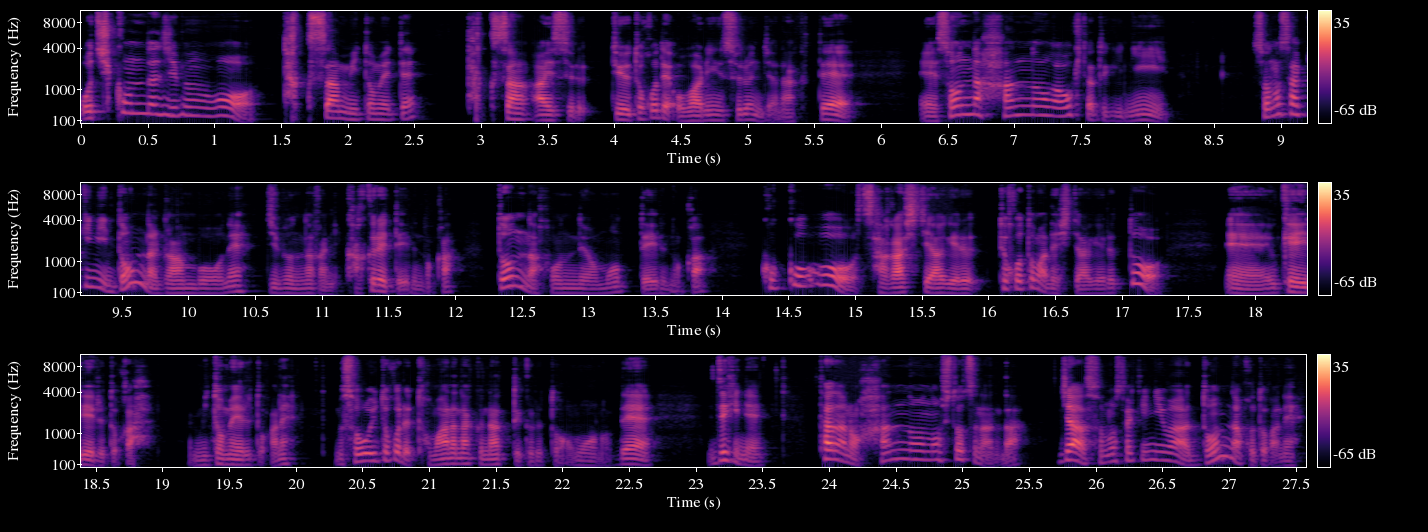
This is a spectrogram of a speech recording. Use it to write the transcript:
落ち込んだ自分をたくさん認めてたくさん愛するっていうとこで終わりにするんじゃなくてえそんな反応が起きた時にその先にどんな願望をね自分の中に隠れているのかどんな本音を持っているのかここを探してあげるってことまでしてあげると、えー受け入れるとか認めるとかねそういうとこで止まらなくなってくると思うので是非ねただの反応の一つなんだ。じゃあその先にはどんなことがね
